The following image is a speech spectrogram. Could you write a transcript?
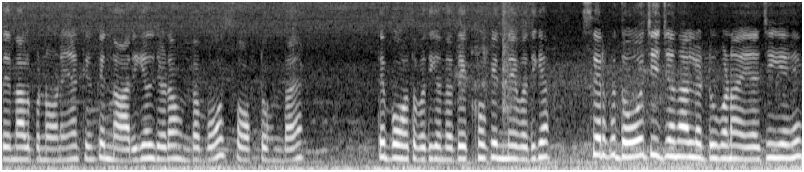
ਦੇ ਨਾਲ ਬਣਾਉਣੇ ਆ, ਕਿਉਂਕਿ ਨਾਰੀਅਲ ਜਿਹੜਾ ਹੁੰਦਾ, ਬਹੁਤ ਸੌਫਟ ਹੁੰਦਾ ਹੈ ਤੇ ਬਹੁਤ ਵਧੀਆ ਹੁੰਦਾ। ਦੇਖੋ, ਕਿੰਨੇ ਵਧੀਆ। ਸਿਰਫ ਦੋ ਚੀਜ਼ਾਂ ਨਾਲ ਲੱਡੂ ਬਣਾਏ ਆ ਜੀ ਇਹ।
